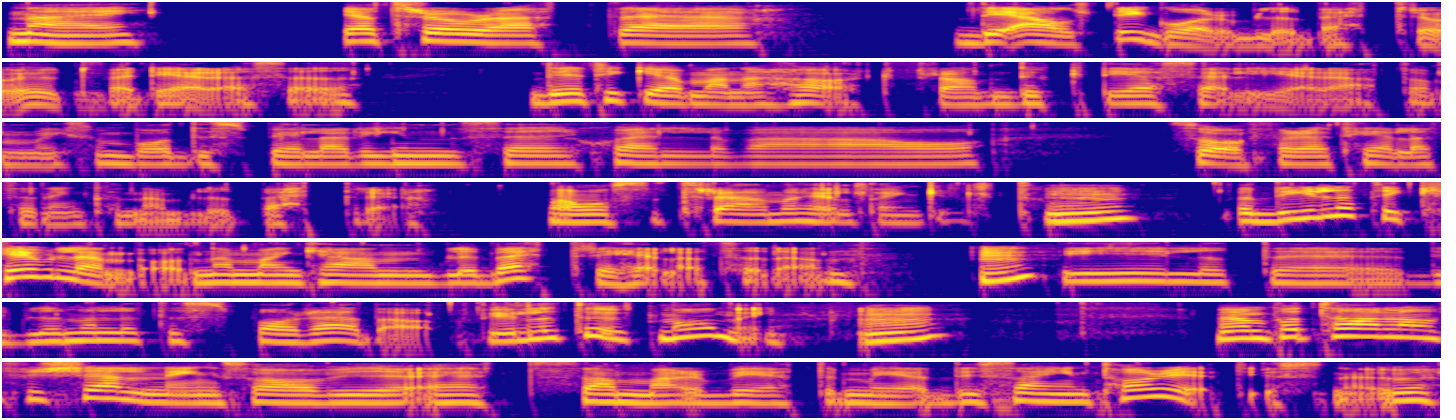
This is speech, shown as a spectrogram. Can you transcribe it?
Nej, jag tror att eh, det alltid går att bli bättre och utvärdera sig. Det tycker jag man har hört från duktiga säljare, att de liksom både spelar in sig själva och så för att hela tiden kunna bli bättre. Man måste träna helt enkelt. Mm. Och det är lite kul ändå, när man kan bli bättre hela tiden. Mm. Det, är lite, det blir man lite sporrad av. Det är lite utmaning. Mm. Men på tal om försäljning så har vi ett samarbete med Designtorget just nu.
